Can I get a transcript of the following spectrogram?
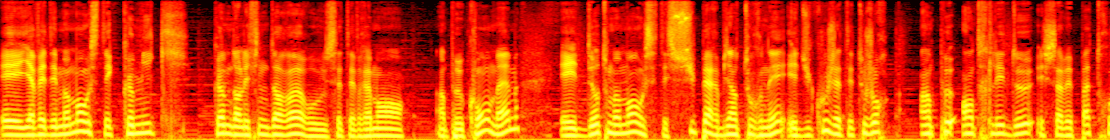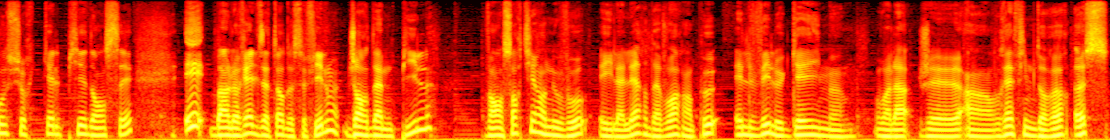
Et il y avait des moments où c'était comique, comme dans les films d'horreur, où c'était vraiment un peu con même, et d'autres moments où c'était super bien tourné, et du coup j'étais toujours un peu entre les deux, et je savais pas trop sur quel pied danser. Et ben le réalisateur de ce film, Jordan Peele, va en sortir un nouveau, et il a l'air d'avoir un peu élevé le game. Voilà, j'ai un vrai film d'horreur, Us.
